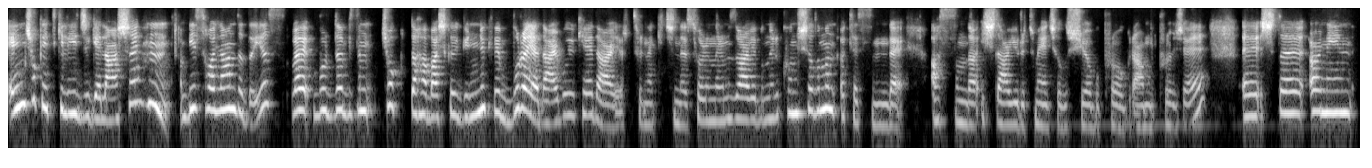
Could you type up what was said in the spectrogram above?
en çok etkileyici gelen şey hmm, biz Hollanda'dayız ve burada bizim çok daha başka günlük ve buraya dair bu ülkeye dair tırnak içinde sorunlarımız var ve bunları konuşalımın ötesinde aslında işler yürütmeye çalışıyor bu program, bu proje. Ee, işte örneğin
